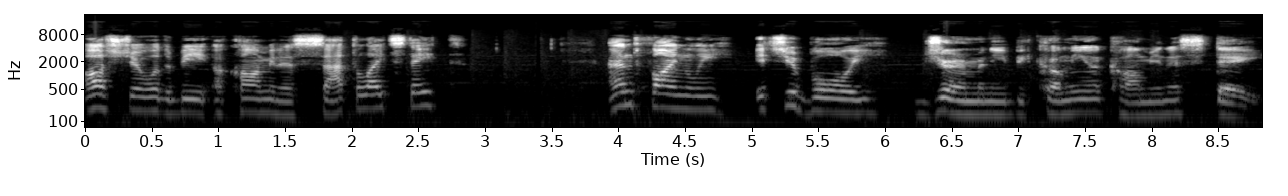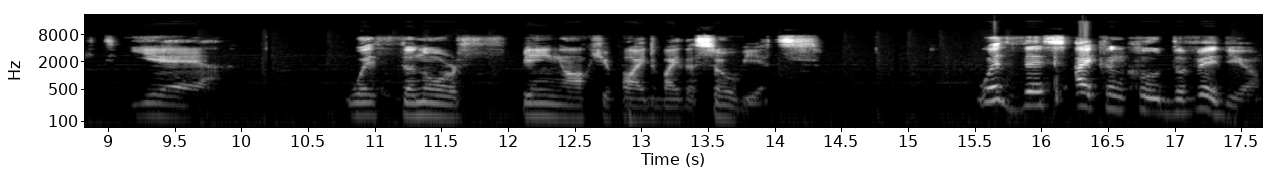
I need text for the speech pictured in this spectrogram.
Austria would be a communist satellite state. And finally, it's your boy, Germany becoming a communist state. Yeah. With the north being occupied by the Soviets. With this, I conclude the video.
